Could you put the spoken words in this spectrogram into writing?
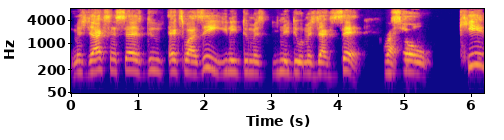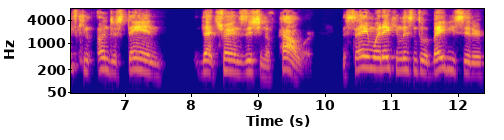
Miss Jackson says do X Y Z, you need to do Miss you need to do what Miss Jackson said." Right. So kids can understand that transition of power the same way they can listen to a babysitter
